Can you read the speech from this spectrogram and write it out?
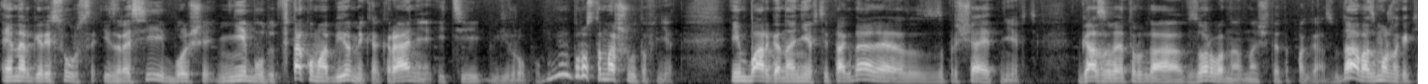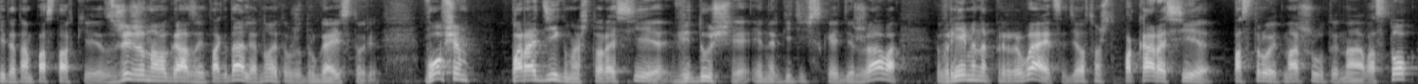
энергоресурсы из России больше не будут в таком объеме, как ранее, идти в Европу. Просто маршрутов нет. Эмбарго на нефть и так далее запрещает нефть. Газовая труда взорвана, значит, это по газу. Да, возможно, какие-то там поставки сжиженного газа и так далее, но это уже другая история. В общем, парадигма, что Россия ведущая энергетическая держава, временно прерывается. Дело в том, что пока Россия построит маршруты на восток,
